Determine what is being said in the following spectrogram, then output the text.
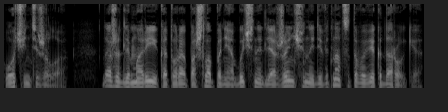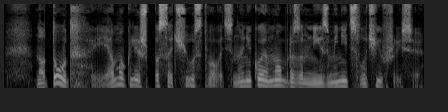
Очень тяжело. Даже для Марии, которая пошла по необычной для женщины XIX века дороге. Но тут я мог лишь посочувствовать, но никоим образом не изменить случившееся.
